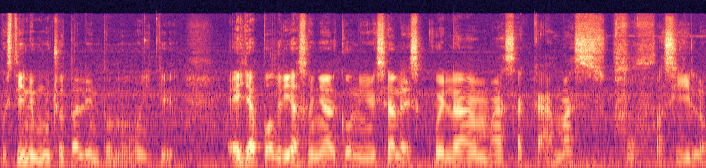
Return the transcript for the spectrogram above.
pues tiene mucho talento, ¿no? Y que ella podría soñar con irse a la escuela más acá, más así lo,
